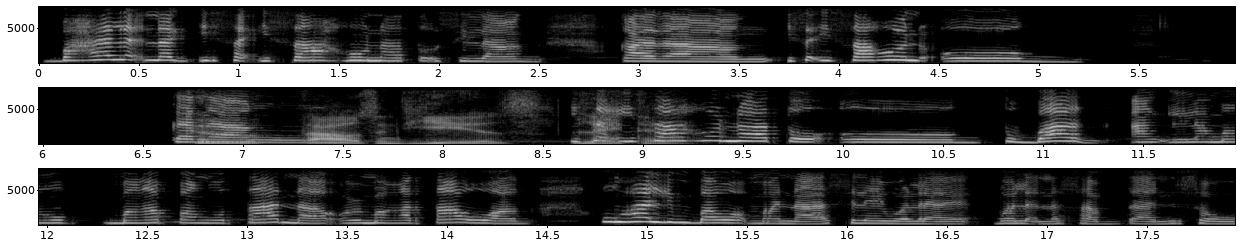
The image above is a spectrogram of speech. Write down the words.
Bahala nag isa-isahon nato silang kanang isa-isahon og kanang 2,000 years later. isa-isahon nato og tubag ang ilang mga, mga pangutana or mga tawag na sila wala wala na sabtan so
